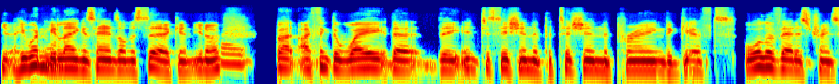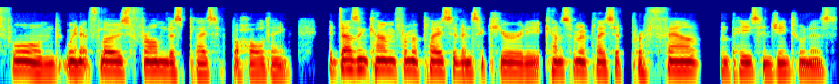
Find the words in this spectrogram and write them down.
You know, he wouldn't yeah. be laying his hands on the sick, and you know, right but I think the way the the intercession, the petition, the praying, the gifts, all of that is transformed when it flows from this place of beholding. It doesn't come from a place of insecurity. It comes from a place of profound peace and gentleness,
